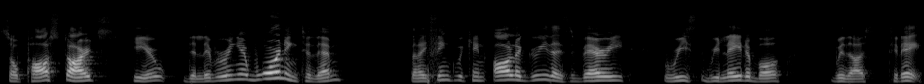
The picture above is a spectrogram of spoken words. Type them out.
So Paul starts here delivering a warning to them that I think we can all agree that is very re- relatable with us today.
